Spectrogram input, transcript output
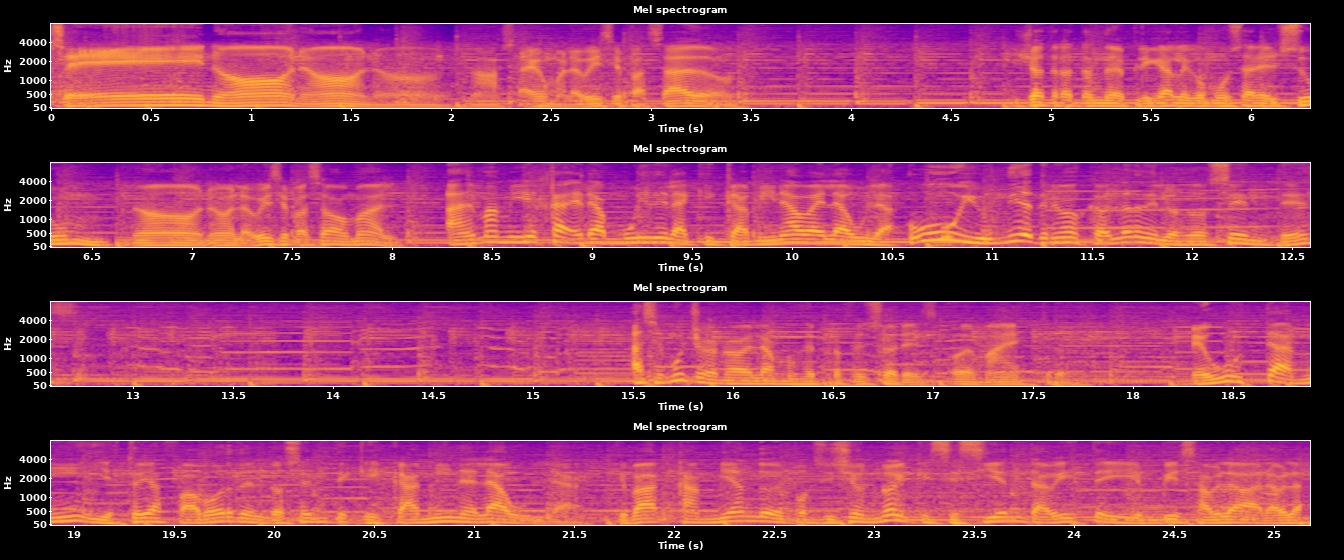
Sí, no, no, no. No, ¿sabes cómo lo hubiese pasado? Yo tratando de explicarle cómo usar el Zoom. No, no, lo hubiese pasado mal. Además, mi vieja era muy de la que caminaba el aula. Uy, un día tenemos que hablar de los docentes. Hace mucho que no hablamos de profesores o de maestros. Me gusta a mí y estoy a favor del docente que camina el aula, que va cambiando de posición, no el que se sienta, viste, y empieza a hablar, a hablar.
